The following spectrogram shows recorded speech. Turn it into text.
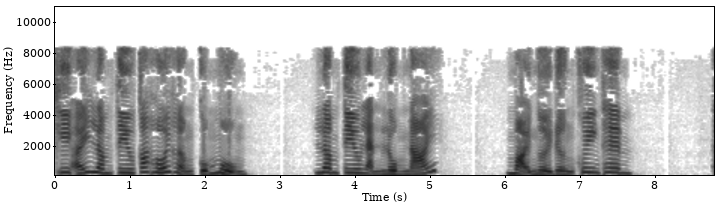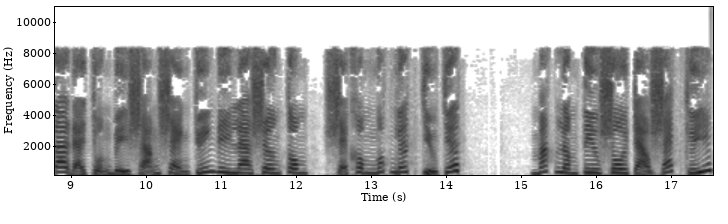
Khi ấy Lâm Tiêu có hối hận cũng muộn. Lâm Tiêu lạnh lùng nói. Mọi người đừng khuyên thêm. Ta đã chuẩn bị sẵn sàng chuyến đi La Sơn Tôn, sẽ không ngốc nghếch chịu chết. Mắt lâm tiêu sôi trào sát khí.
